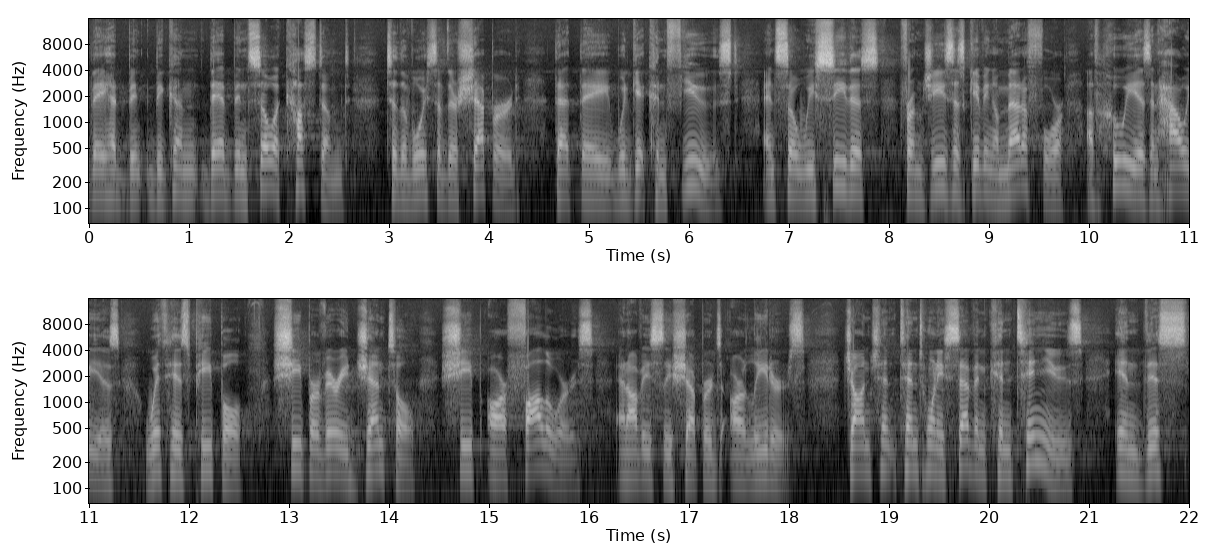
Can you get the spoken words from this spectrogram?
they had been, they had been so accustomed to the voice of their shepherd that they would get confused. And so we see this from Jesus giving a metaphor of who he is and how he is with his people. Sheep are very gentle, sheep are followers, and obviously shepherds are leaders. John 10 27 continues in this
